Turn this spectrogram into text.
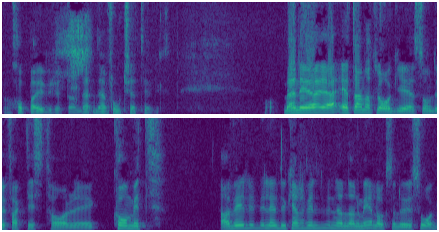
hoppa ur utan den, den fortsätter. Liksom. Men eh, ett annat lag eh, som du faktiskt har kommit... Ja, vill, vill, du kanske vill nämna mer lag som du såg?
